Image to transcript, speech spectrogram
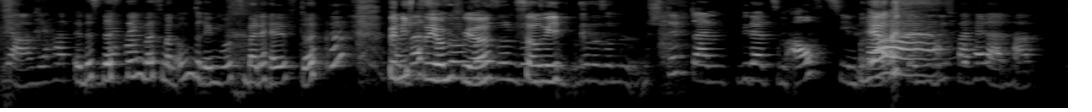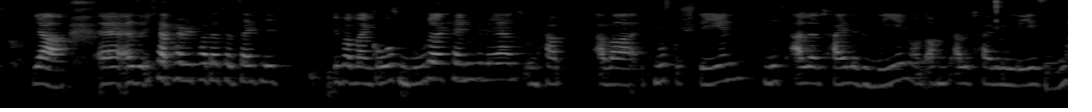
Ja, wir hatten. Das ist das Ding, was man umdrehen muss bei der Hälfte. Bin ich zu jung so, für. So, so, Sorry. So, so, ein Stift dann wieder zum Aufziehen braucht, ja. wenn die sich verheddert hat. Ja, äh, also ich habe Harry Potter tatsächlich über meinen großen Bruder kennengelernt und habe aber ich muss gestehen, nicht alle Teile gesehen und auch nicht alle Teile gelesen.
